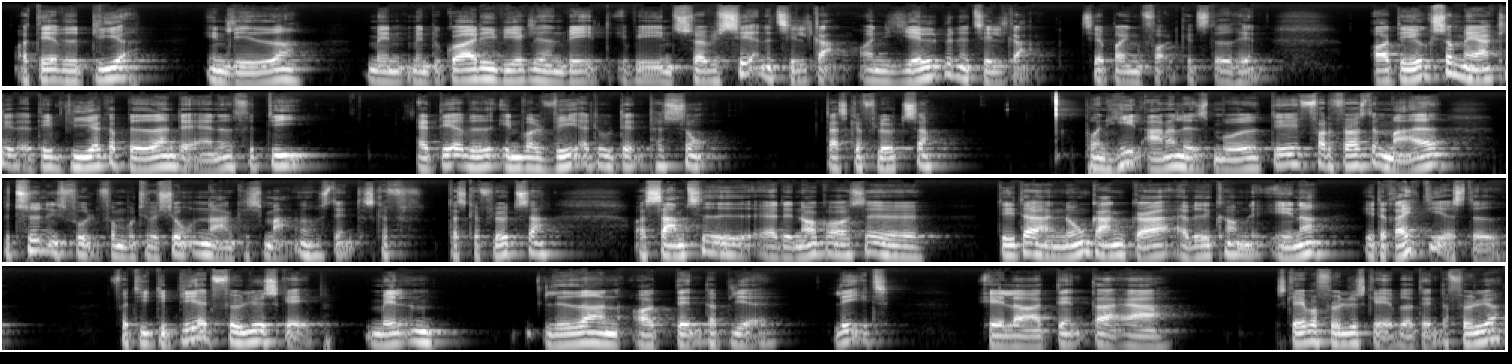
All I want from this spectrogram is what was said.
og derved bliver en leder, men, men du gør det i virkeligheden ved, ved en servicerende tilgang og en hjælpende tilgang til at bringe folk et sted hen. Og det er jo ikke så mærkeligt, at det virker bedre end det andet, fordi at derved involverer du den person, der skal flytte sig på en helt anderledes måde. Det er for det første meget betydningsfuldt for motivationen og engagementet hos den, der skal, der skal flytte sig. Og samtidig er det nok også øh, det, der nogle gange gør, at vedkommende ender et rigtigere sted. Fordi det bliver et følgeskab mellem lederen og den, der bliver let, eller den, der er skaber følgeskabet og den, der følger,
